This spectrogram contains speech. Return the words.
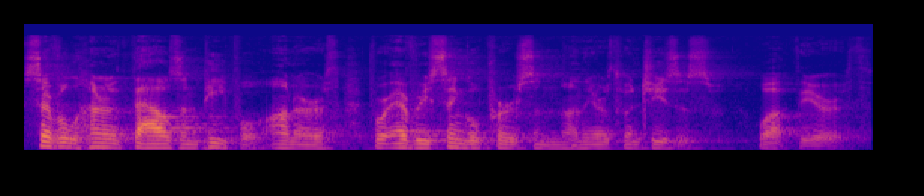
several hundred thousand people on earth for every single person on the earth when Jesus walked the earth.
